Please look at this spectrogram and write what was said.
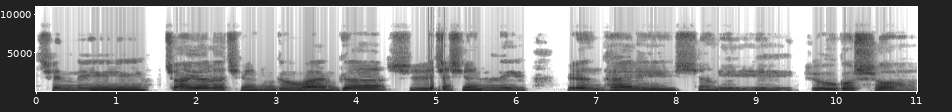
见你。穿越了千个万个时间线里，人海里相依。如果说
